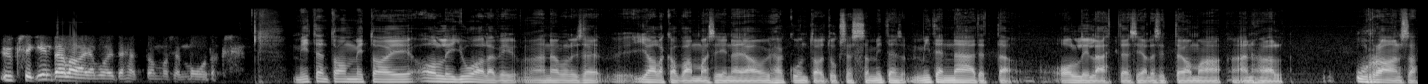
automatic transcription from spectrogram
yksikin pelaaja voi tehdä tuommoisen muutoksen. Miten Tommi toi Olli Juolevi, hänellä oli se jalkavamma siinä ja on yhä kuntoutuksessa. Miten, miten näet, että Olli lähtee siellä sitten omaa NHL-uraansa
